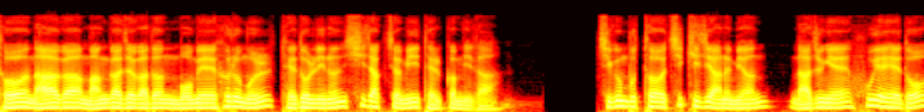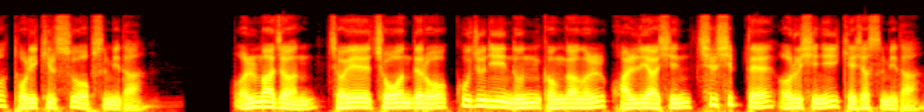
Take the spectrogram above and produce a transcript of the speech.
더 나아가 망가져가던 몸의 흐름을 되돌리는 시작점이 될 겁니다. 지금부터 지키지 않으면 나중에 후회해도 돌이킬 수 없습니다. 얼마 전 저의 조언대로 꾸준히 눈 건강을 관리하신 70대 어르신이 계셨습니다.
